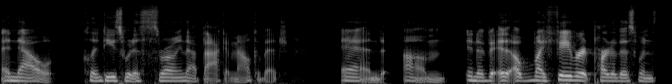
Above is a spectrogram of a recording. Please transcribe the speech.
and now Clint Eastwood is throwing that back at Malkovich and um in a uh, my favorite part of this when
